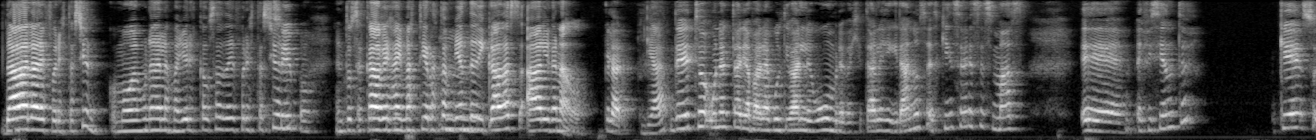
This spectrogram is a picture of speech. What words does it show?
dada la deforestación, como es una de las mayores causas de deforestación. Sí, Entonces cada vez hay más tierras también dedicadas al ganado. claro. ¿Ya? De hecho, una hectárea para cultivar legumbres, vegetales y granos es 15 veces más eh, eficiente que eso,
